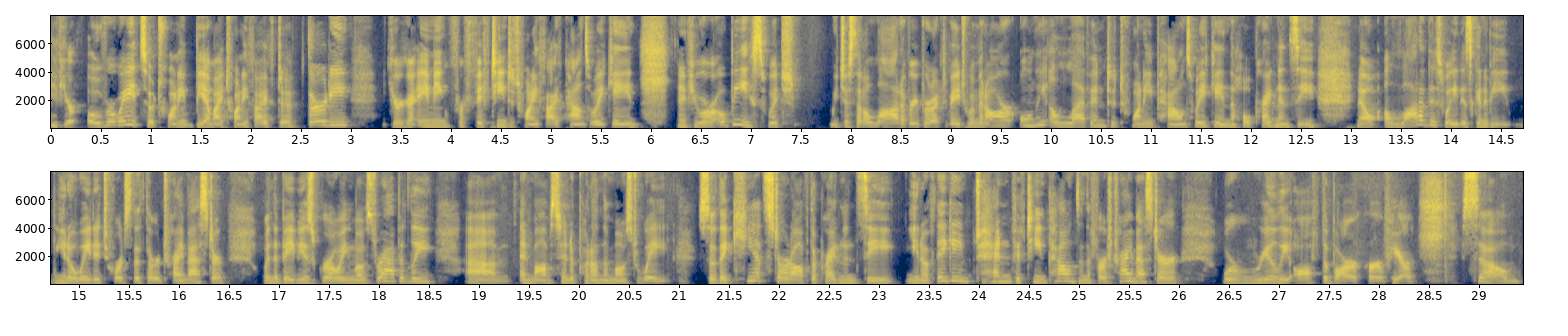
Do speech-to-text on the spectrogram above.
If you're overweight, so 20 BMI 25 to 30, you're aiming for 15 to 25 pounds weight gain. And if you are obese, which we just said a lot of reproductive age women are only 11 to 20 pounds weight gain the whole pregnancy. Now, a lot of this weight is going to be, you know, weighted towards the third trimester when the baby is growing most rapidly um, and moms tend to put on the most weight. So they can't start off the pregnancy, you know, if they gain 10, 15 pounds in the first trimester, we're really off the bar curve here. So,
